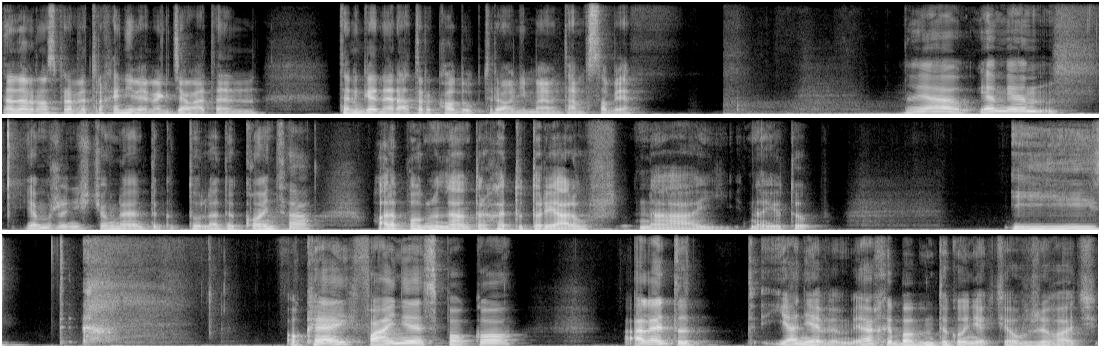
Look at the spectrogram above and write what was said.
na dobrą sprawę trochę nie wiem, jak działa ten, ten generator kodu, który oni mają tam w sobie. No ja, ja miałem, ja może nie ściągnąłem tego tula do końca, ale poglądałem trochę tutorialów na, na YouTube i okej, okay, fajnie, spoko, ale to ja nie wiem, ja chyba bym tego nie chciał używać.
